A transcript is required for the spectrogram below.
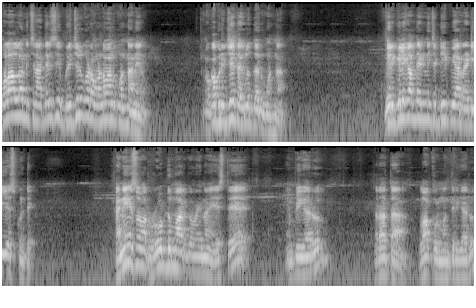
పొలాల్లో నుంచి నాకు తెలిసి బ్రిడ్జ్లు కూడా ఉండవనుకుంటున్నాను నేను. ఒక బ్రిడ్జే తగులుద్ది అనుకుంటున్నాను మీరు గిలికల దగ్గర నుంచి డిపిఆర్ రెడీ చేసుకుంటే. కనీసం రోడ్డు మార్గమైనా వేస్తే ఎంపీ గారు తర్వాత లోకల్ మంత్రి గారు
